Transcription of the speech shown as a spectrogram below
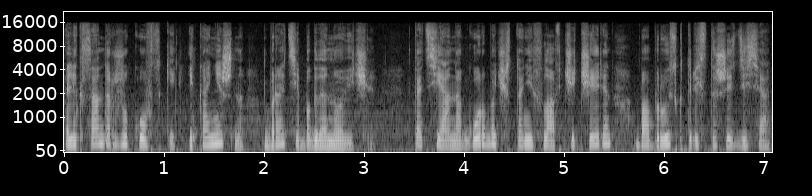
Александр Жуковский и, конечно, братья Богдановичи. Татьяна Горбач, Станислав Чечерин, Бобруйск 360.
